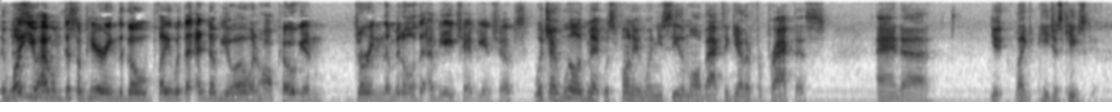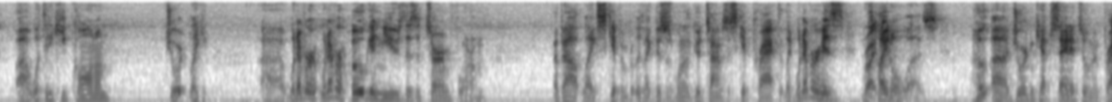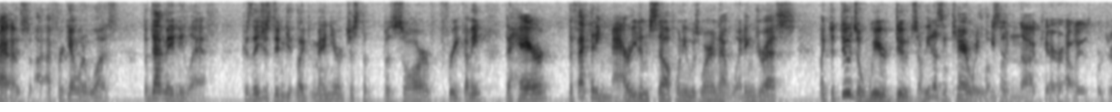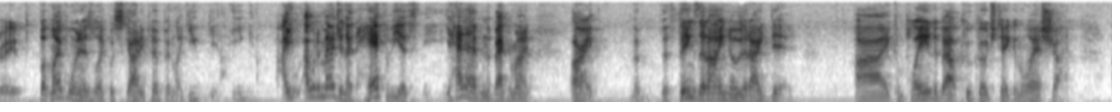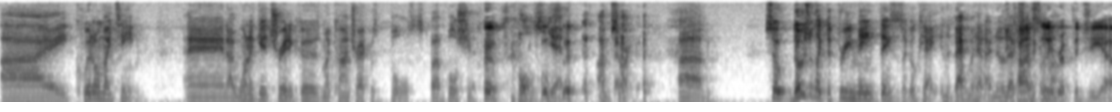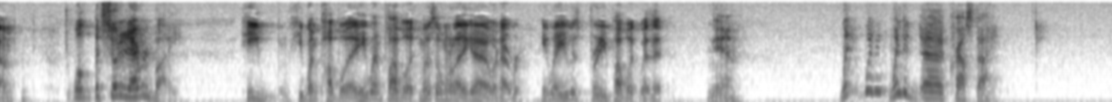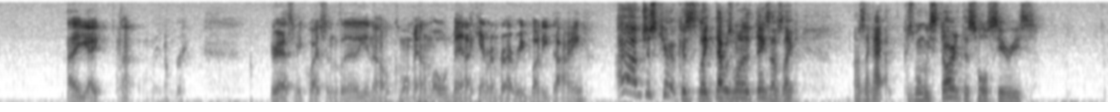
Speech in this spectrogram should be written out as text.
It And was then you have him disappearing to go play with the NWO and Hulk Hogan during the middle of the NBA championships. which I will admit was funny when you see them all back together for practice, and uh, you like he just keeps, uh, what did he keep calling him? George, like, uh, whatever whatever Hogan used as a term for him about like skipping, like this is one of the good times to skip practice, like whatever his Right. title was. Ho- uh, Jordan kept saying it to him in practice. I, I forget what it was, but that made me laugh because they just didn't get like, man, you're just a bizarre freak. I mean, the hair, the fact that he married himself when he was wearing that wedding dress. Like the dude's a weird dude, so he doesn't care what he looks He looks does like. not care how he is portrayed. But my point is, like with Scottie Pippen, like you, you I, I would imagine that half of you, you had to have in the back of your mind. All right, the the things that I know that I did. I complained about Kukoc taking the last shot. I quit on my team, and I want to get traded because my contract was bulls, uh, bullshit. Bulls, yeah. I'm sorry. Um, so those are like the three main things. It's like okay, in the back of my head, I know he that's constantly ripped the GM. Well, but so did everybody. He he went public. He went public. Most of them were like, eh, whatever. He he was pretty public with it. Yeah. When when when did uh, Krause die? I I can't remember. You're asking me questions. Uh, you know, come on, man. I'm an old man. I can't remember everybody dying. I, I'm just curious because like that was one of the things I was like, I was like, I because when we started this whole series,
